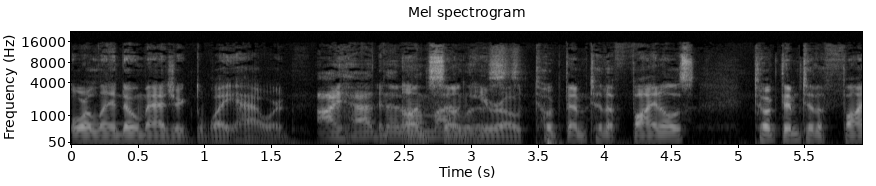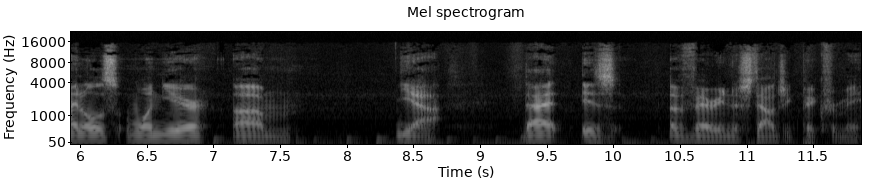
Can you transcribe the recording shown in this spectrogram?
Orlando Magic Dwight Howard, I had an that on unsung my list. hero. Took them to the finals. Took them to the finals one year. Um, yeah, that is a very nostalgic pick for me.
